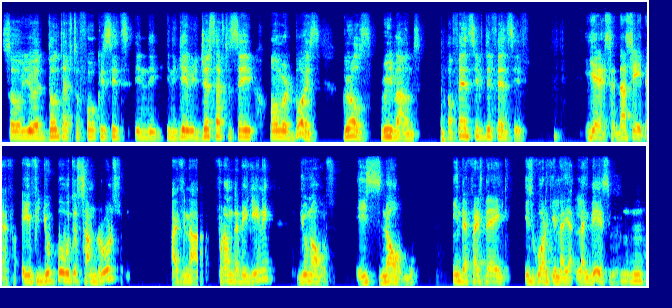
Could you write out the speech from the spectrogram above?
So you don't have to focus it in the in the game. You just have to say one word: boys, girls, rebound, offensive, defensive. Yes, that's it. If- If you put some rules, I think that from the beginning, you know, it's no in the first day it's working like, like this. Mhm.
